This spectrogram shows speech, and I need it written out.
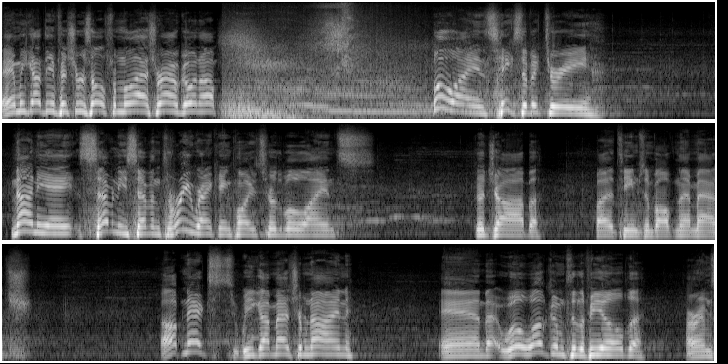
And we got the official results from the last round going up. Blue Lions takes the victory 98 77, three ranking points for the Blue Lions. Good job by the teams involved in that match. Up next, we got match number nine, and we'll welcome to the field our MC.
